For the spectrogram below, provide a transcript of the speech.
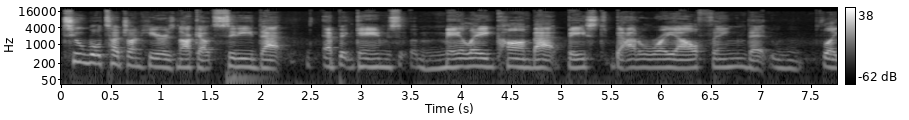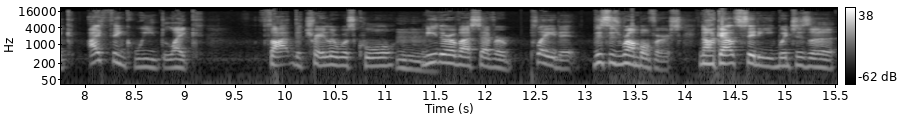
two we'll touch on here is Knockout City, that Epic Games melee combat based battle royale thing that, like, I think we like thought the trailer was cool. Neither of us ever played it. This is Rumbleverse, Knockout City, which is a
